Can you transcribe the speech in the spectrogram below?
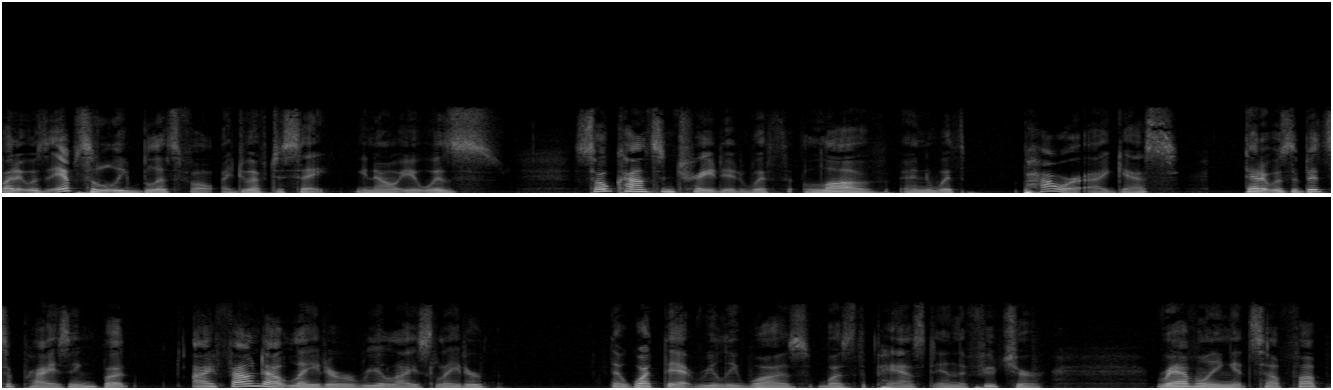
But it was absolutely blissful, I do have to say. You know, it was so concentrated with love and with power, I guess, that it was a bit surprising. But I found out later, or realized later, that what that really was was the past and the future raveling itself up,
